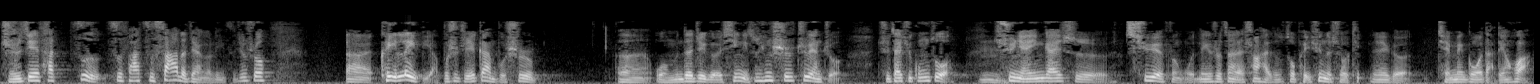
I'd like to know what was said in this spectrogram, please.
直接他自自发自杀的这样一个例子，就是说呃可以类比啊，不是职业干部是。呃，我们的这个心理咨询师志愿者去灾区工作，嗯去年应该是七月份，我那个时候站在上海做培训的时候，听那个前面跟我打电话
